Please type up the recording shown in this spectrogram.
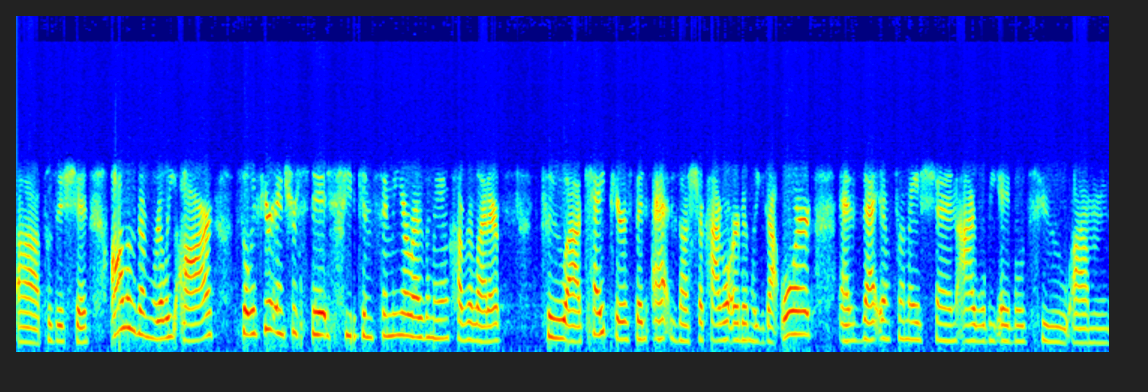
uh, position. All of them really are. So if you're interested, you can send me your resume and cover letter to uh, Kay Pearson at the ChicagoUrbanLeague.org, and that information I will be able to um,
